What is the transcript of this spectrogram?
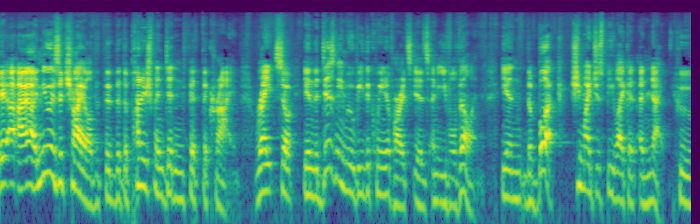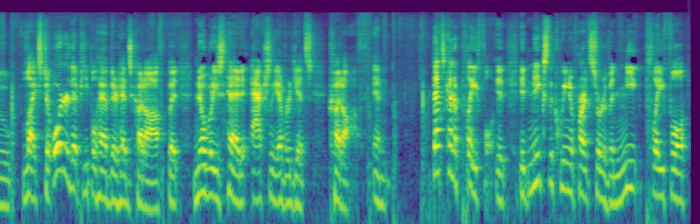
it, I, I, knew as a child that the, that the punishment didn't fit the crime, right? So in the Disney movie, the Queen of Hearts is an evil villain. In the book, she might just be like a, a knight who likes to order that people have their heads cut off, but nobody's head actually ever gets cut off. And that's kind of playful. It it makes the Queen of Hearts sort of a neat, playful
